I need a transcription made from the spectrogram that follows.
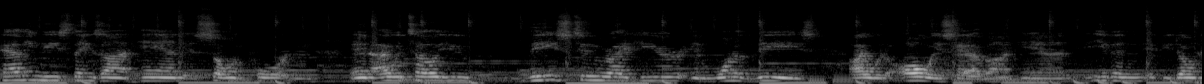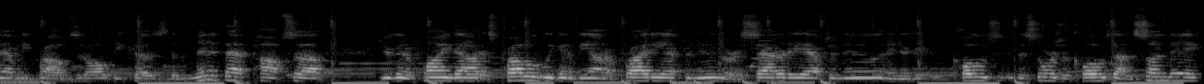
Having these things on hand is so important. And I would tell you, these two right here and one of these I would always have on hand, even if you don't have any problems at all, because the minute that pops up, you're going to find out it's probably going to be on a Friday afternoon or a Saturday afternoon, and you're going to close. The stores are closed on Sunday,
